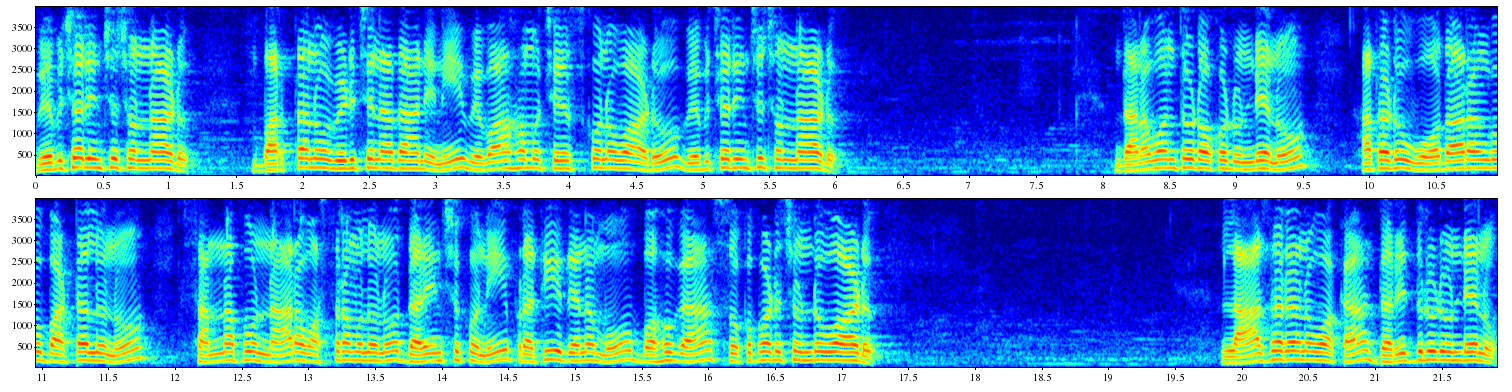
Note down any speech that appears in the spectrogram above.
వ్యభిచరించుచున్నాడు. భర్తను విడిచిన దానిని వివాహము చేసుకునివాడు వ్యభిచరించుచున్నాడు. ధనవంతుడు ఒకడుండెను అతడు ఓదారంగు బట్టలను సన్నపు నార వస్త్రములను ధరించుకొని ప్రతి దినము బహుగా సుఖపడుచుండువాడు. లాజరను ఒక దరిద్రుడుండెను.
